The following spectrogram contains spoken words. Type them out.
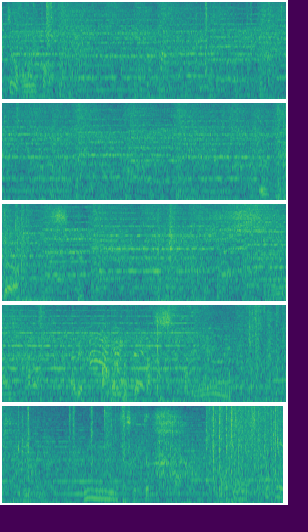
っちが防衛か。うっとメランか。あれあこれもそうん。うん助かった俺しつける。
